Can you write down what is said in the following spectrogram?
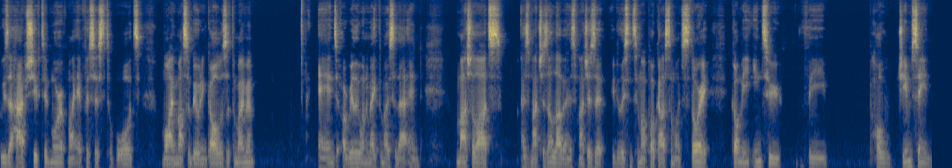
because I have shifted more of my emphasis towards my muscle building goals at the moment. And I really want to make the most of that. And martial arts, as much as I love it, as much as it, if you listen to my podcast and my story, got me into the whole gym scene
